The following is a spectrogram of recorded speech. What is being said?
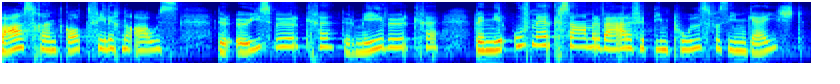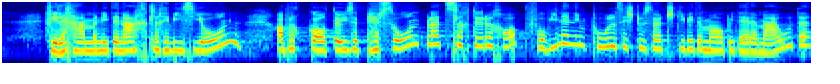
Was könnte Gott vielleicht noch alles durch uns wirken, durch mich wirken, wenn wir aufmerksamer wären für den Impuls von seinem Geist? Vielleicht haben wir nicht eine nächtliche Vision, aber geht unsere Person plötzlich durch den Kopf, wo wie ein Impuls ist, du solltest dich wieder mal bei dieser melden.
